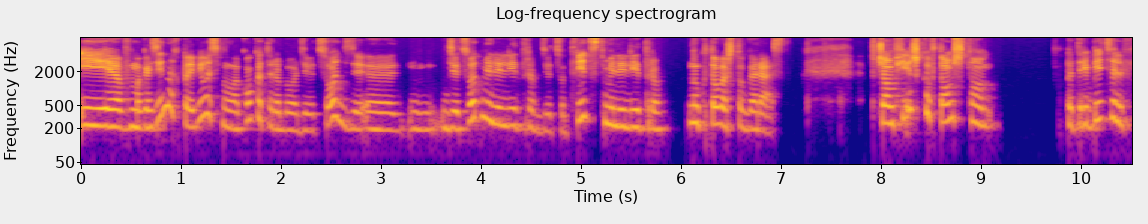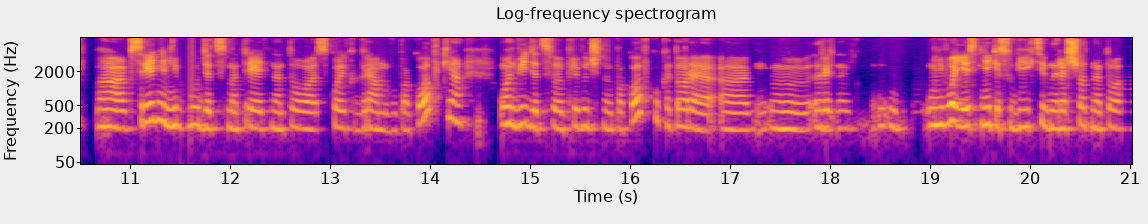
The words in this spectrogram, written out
И в магазинах появилось молоко, которое было 900, 900 миллилитров, 930 миллилитров, ну, кто во что гораст. В чем фишка? В том, что Потребитель э, в среднем не будет смотреть на то, сколько грамм в упаковке. Он видит свою привычную упаковку, которая э, у него есть некий субъективный расчет на то,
